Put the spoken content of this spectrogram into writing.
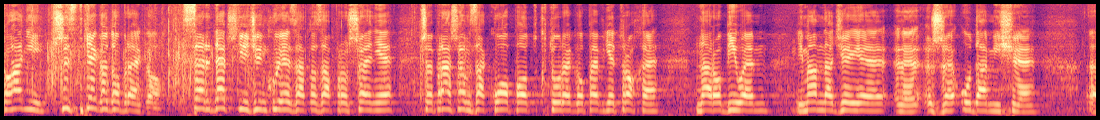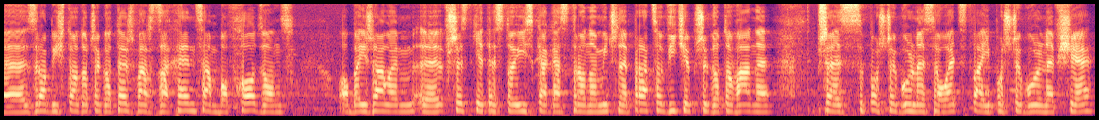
Kochani, wszystkiego dobrego. Serdecznie dziękuję za to zaproszenie. Przepraszam za kłopot, którego pewnie trochę narobiłem i mam nadzieję, e, że uda mi się e, zrobić to, do czego też Was zachęcam, bo wchodząc obejrzałem e, wszystkie te stoiska gastronomiczne, pracowicie przygotowane przez poszczególne sołectwa i poszczególne wsie.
